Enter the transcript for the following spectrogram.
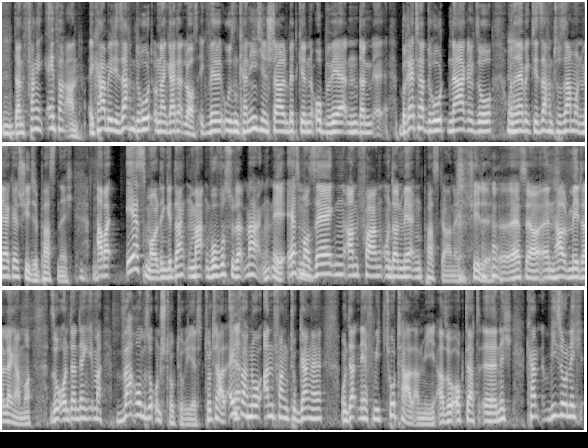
Mhm. Dann fange ich einfach an. Ich habe mir die Sachen droht und dann geht das los. Ich will Usen Kaninchenstahlen bitgen, obwerten, dann äh, Bretter droht, Nagel so und Mhm. dann habe ich die Sachen zusammen und merke, Schiete, passt nicht. Aber erstmal den Gedanken machen, wo wirst du das machen? Nee, erstmal sägen, anfangen und dann merken, passt gar nicht. Schiede, äh, er ist ja einen halben Meter länger. mal. So, und dann denke ich immer, warum so unstrukturiert? Total. Einfach nur anfangen zu gange und das nervt mich total an mich. Also auch das äh, nicht, kann, wieso nicht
